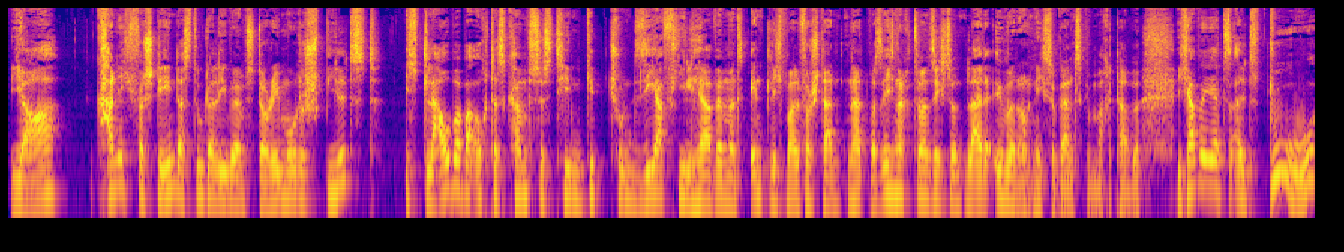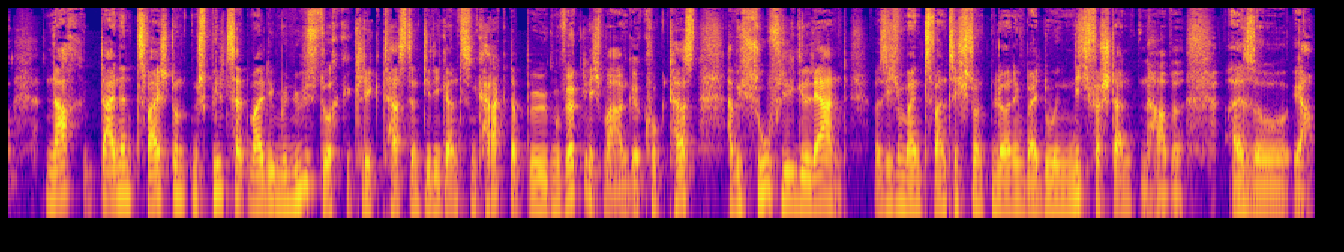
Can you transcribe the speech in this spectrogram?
ja, kann ich verstehen, dass du da lieber im Story-Modus spielst ich glaube aber auch, das Kampfsystem gibt schon sehr viel her, wenn man es endlich mal verstanden hat, was ich nach 20 Stunden leider immer noch nicht so ganz gemacht habe. Ich habe jetzt, als du nach deinen zwei Stunden Spielzeit mal die Menüs durchgeklickt hast und dir die ganzen Charakterbögen wirklich mal angeguckt hast, habe ich so viel gelernt, was ich in meinen 20 Stunden Learning by Doing nicht verstanden habe. Also, ja,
